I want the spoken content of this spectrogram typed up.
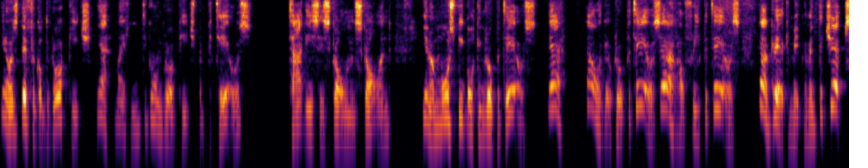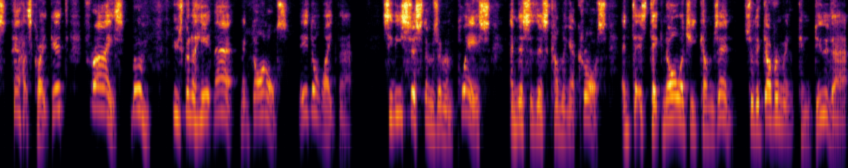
You know it's difficult to grow a peach. Yeah, I might need to go and grow a peach, but potatoes, tatties, they call them in Scotland. You know, most people can grow potatoes. Yeah, I'll grow potatoes. Yeah, I'll have free potatoes. Yeah, great. I can make them into chips. Yeah, that's quite good. Fries. Boom. Who's going to hate that? McDonald's. They don't like that. See, these systems are in place, and this is this coming across. And t- as technology comes in, so the government can do that.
